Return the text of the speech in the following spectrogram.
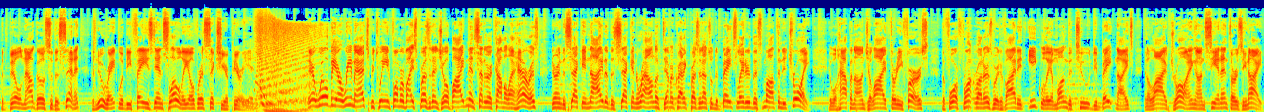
The bill now goes to the Senate. The new rate would be phased in slowly over a six year period. There will be a rematch between former Vice President Joe Biden and Senator Kamala Harris during the second night of the second round of Democratic presidential debates later this month in Detroit. It will happen on July 31st. The four frontrunners were divided equally among the two debate nights in a live drawing on CNN Thursday night.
